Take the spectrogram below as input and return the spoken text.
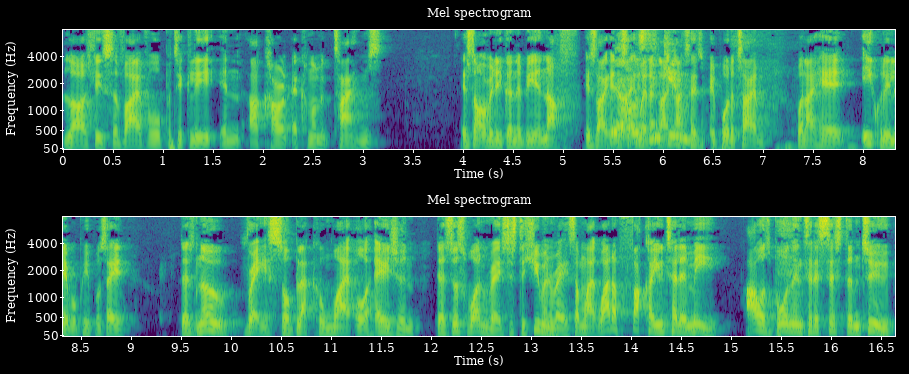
largely survival, particularly in our current economic times. It's not really going to be enough. It's like in Yeah, the I same was way that like I say to people all the time when I hear equally liberal people say, "There's no race or black and white or Asian. There's just one race. It's the human race." I'm like, why the fuck are you telling me? I was born into the system too.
